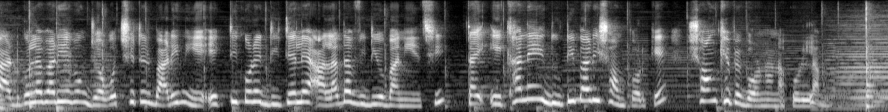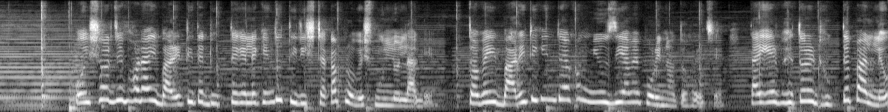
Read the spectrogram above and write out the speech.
কাঠগোলা বাড়ি এবং জগৎ শেঠের বাড়ি নিয়ে একটি করে ডিটেলে আলাদা ভিডিও বানিয়েছি, তাই এখানে এই দুটি বাড়ি সম্পর্কে সংক্ষেপে বর্ণনা করলাম। ঐশ্বর্যে ভরা এই বাড়িটিতে ঢুকতে গেলে কিন্তু তিরিশ টাকা প্রবেশ মূল্য লাগে। তবে এই বাড়িটি কিন্তু এখন মিউজিয়ামে পরিণত হয়েছে, তাই এর ভেতরে ঢুকতে পারলেও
